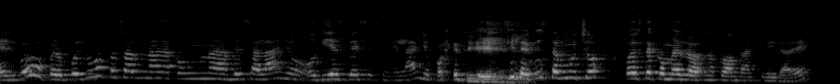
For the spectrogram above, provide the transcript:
el huevo, pero pues no va a pasar nada con una vez al año o diez veces en el año, porque si, si le gusta mucho, puede usted comerlo no, con tranquilidad, ¿eh?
